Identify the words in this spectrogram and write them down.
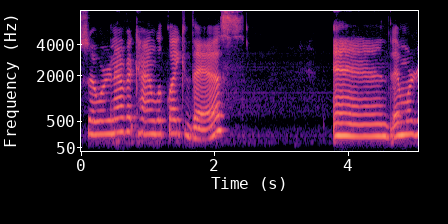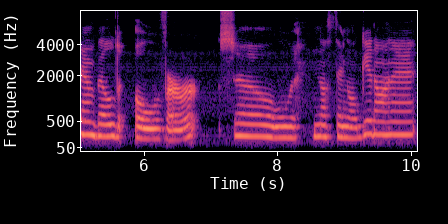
So we're going to have it kind of look like this. And then we're going to build over so nothing will get on it.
